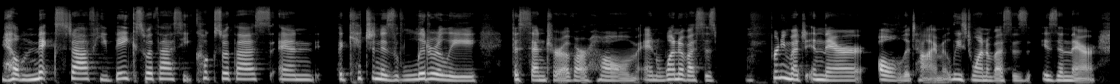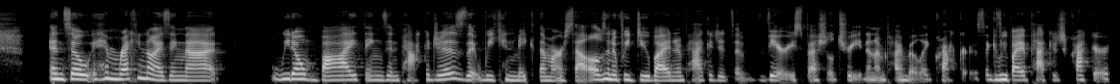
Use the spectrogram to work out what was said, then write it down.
He'll mix stuff, he bakes with us, he cooks with us, and the kitchen is literally the center of our home. And one of us is pretty much in there all the time. At least one of us is is in there. And so him recognizing that we don't buy things in packages that we can make them ourselves. And if we do buy it in a package, it's a very special treat. And I'm talking about like crackers. Like if we buy a packaged cracker,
